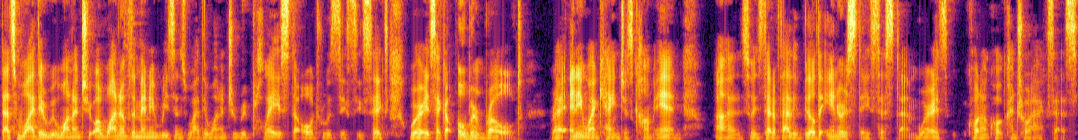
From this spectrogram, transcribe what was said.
that's why they wanted to, or one of the many reasons why they wanted to replace the old Route 66, where it's like an open road, right? Anyone can just come in. Uh, so instead of that, they build the interstate system where it's quote unquote control access.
